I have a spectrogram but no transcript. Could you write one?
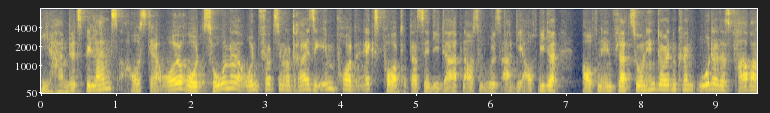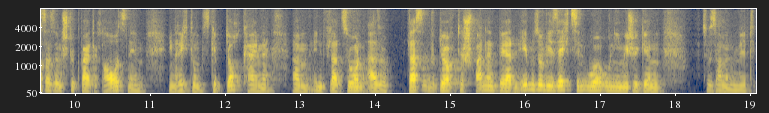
die Handelsbilanz aus der Eurozone und 14.30 Uhr Import, Export. Das sind die Daten aus den USA, die auch wieder auf eine Inflation hindeuten können oder das Fahrwasser so ein Stück weit rausnehmen in Richtung, es gibt doch keine ähm, Inflation. Also das dürfte spannend werden. Ebenso wie 16 Uhr Uni Michigan zusammen mit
